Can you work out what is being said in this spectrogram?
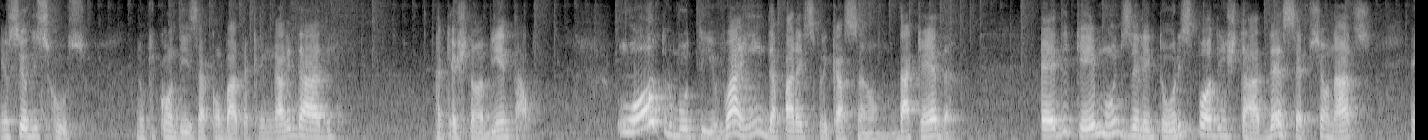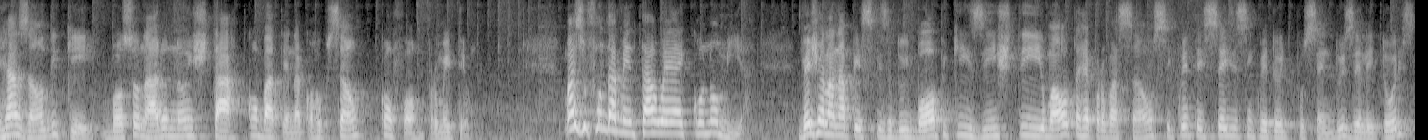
em seu discurso, no que condiz a combate à criminalidade, a questão ambiental. Um outro motivo ainda para a explicação da queda é de que muitos eleitores podem estar decepcionados em razão de que Bolsonaro não está combatendo a corrupção conforme prometeu. Mas o fundamental é a economia. Veja lá na pesquisa do IBOP que existe uma alta reprovação, 56 e 58% dos eleitores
